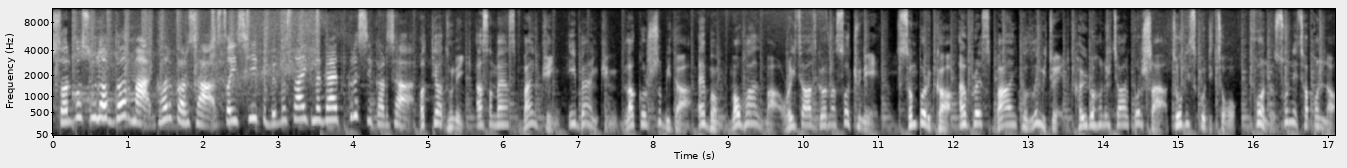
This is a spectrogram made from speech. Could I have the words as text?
सर्वसुलभ दरमा घर कर्जा शैक्षिक व्यावसायिक लगायत कृषि कर्जा। अत्याधुनिक एसएमएस ब्याङ्किङ ब्याङ्किङ लकर सुविधा एवं मोबाइलमा रिचार्ज गर्न सकिने सम्पर्क एभरेस्ट ब्याङ्क लिमिटेड खैरोहनी चार पर्सा चौबिस कोटी चोक फोन शून्य छपन्न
